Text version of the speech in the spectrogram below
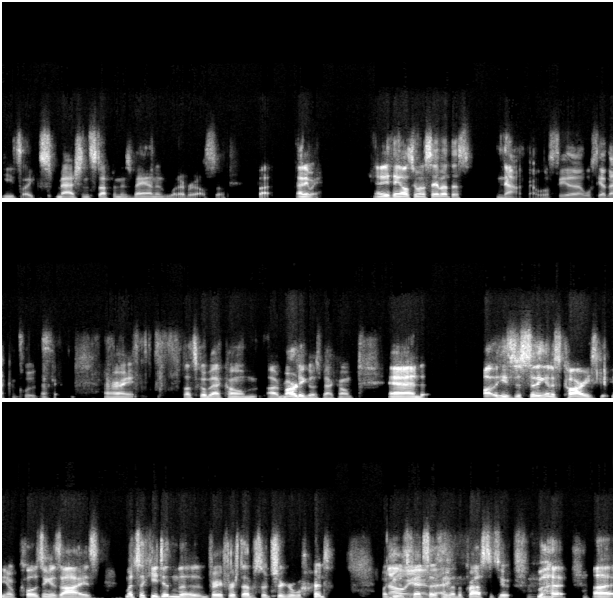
He's like smashing stuff in his van and whatever else. So, but anyway, anything else you want to say about this? No, no, we'll see. Uh, we'll see how that concludes. Okay. All right, let's go back home. Uh, Marty goes back home, and he's just sitting in his car. He's you know closing his eyes, much like he did in the very first episode, Sugarwood, when he Oh, was yeah, fantasizing about the prostitute. But uh,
